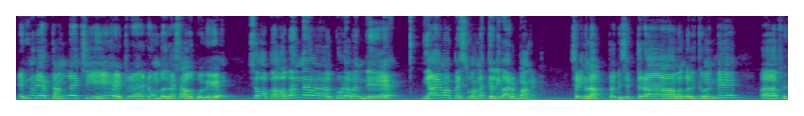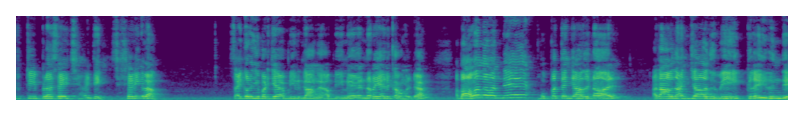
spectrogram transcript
என்னுடைய தங்கச்சி எட்டு எட்டு- ஒன்பது வயசு ஆக போகுது. ஸோ அப்போ அவங்க கூட வந்து நியாயமாக பேசுவாங்க தெளிவாக இருப்பாங்க. சரிங்களா? இப்போ விசித்ரா அவங்களுக்கு வந்து fifty plus age I think சரிங்களா? சைக்காலஜி படிச்ச அப்படி இருக்காங்க அப்படின்னு நிறைய இருக்கு அவங்கள்ட்ட. அப்போ அவங்க வந்து முப்பத்தஞ்சாவது நாள் அதாவது அஞ்சாவது வீக்கில் இருந்து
